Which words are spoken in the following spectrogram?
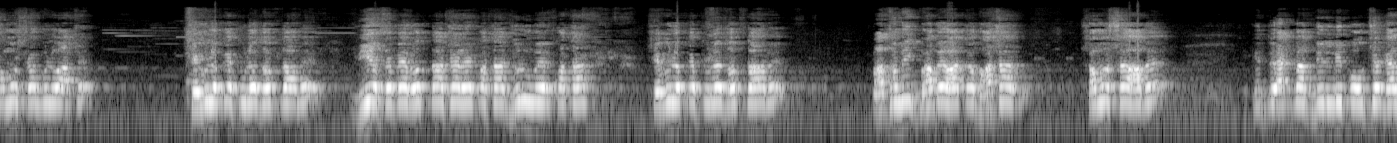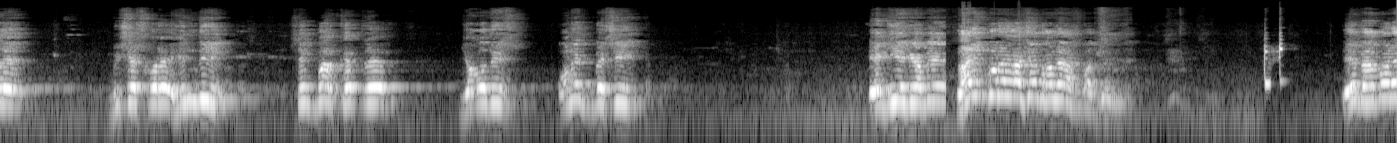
সমস্যাগুলো আছে, সেগুলোকে তুলে ধরতে হবে। বিএসএফ এর অত্যাচারের কথা, জুলুমের কথা, সেগুলোকে তুলে ধরতে হবে। প্রাথমিকভাবে হয়তো ভাষার সমস্যা হবে, কিন্তু একবার দিল্লি পৌঁছে গেলে, বিশেষ করে হিন্দি শিখবার ক্ষেত্রে জগদীশ অনেক বেশি এগিয়ে যাবে, লাইন করে গেছে দলে আসবার জন্য। এ ব্যাপারে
